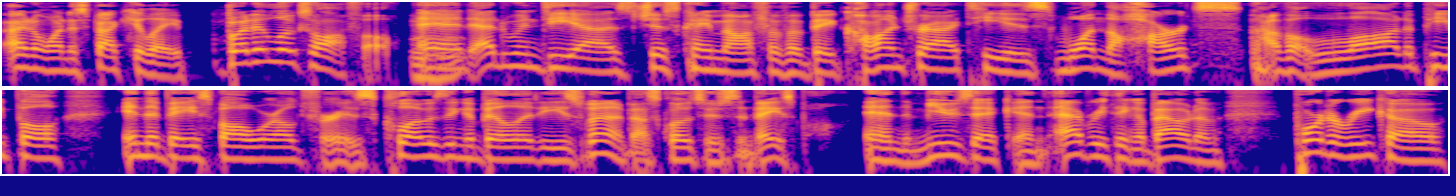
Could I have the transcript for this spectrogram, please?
I don't want to speculate, but it looks awful. And Edwin Diaz just came off of a big contract. He has won the hearts of a lot of people in the baseball world for his closing abilities, one of the best closers in baseball, and the music and everything about him. Puerto Rico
